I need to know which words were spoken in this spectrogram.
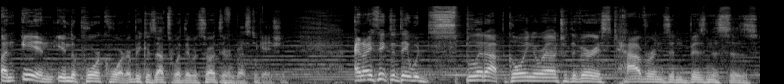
an inn in the poor quarter, because that's where they would start their investigation. And I think that they would split up, going around to the various taverns and businesses,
